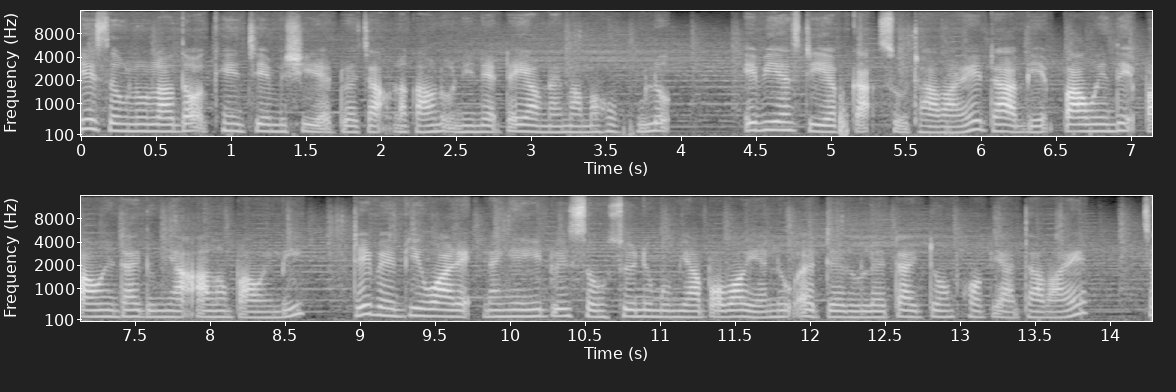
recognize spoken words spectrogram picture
ပြည့်စုံလုံလောက်သောအခင်းအကျင်းမရှိတဲ့အတွက်ကြောင့်၎င်းတို့အနေနဲ့တက်ရောက်နိုင်မှာမဟုတ်ဘူးလို့ ABSDF ကဆိုထားပါတယ်။ဒါအပြင်ပါဝင်သည့်ပါဝင်တိုက်သူများအားလုံးပါဝင်ပြီးဒိဗယ်ပြေဝတဲ့နိုင်ငံရေးတွေးဆုံဆွေးနွေးမှုများပေါ်ပေါက်ရန်လိုအပ်တယ်လို့လည်းတိုက်တွန်းဖော်ပြထားပါတယ်။ဂျ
